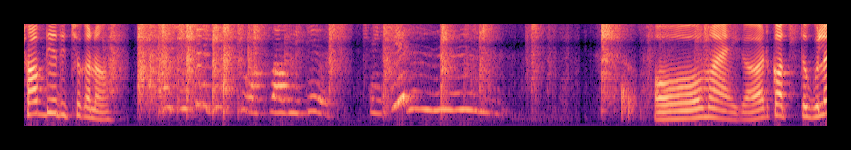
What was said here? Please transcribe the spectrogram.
সব দিয়ে দিচ্ছ কেন? ও মাই গড কতগুলো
